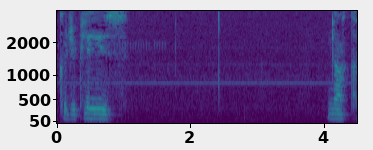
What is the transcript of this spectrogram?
could you please knock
